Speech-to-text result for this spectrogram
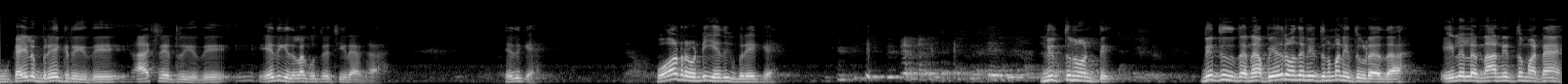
உன் கையில் பிரேக் இருக்குது ஆக்சிலேட்டர் இருக்குது. எதுக்கு இதெல்லாம் குத்தி வச்சுக்கிறாங்க? எதுக்கு? ஓடுற வண்டி எதுக்கு பிரேக்கு நிறுத்தணும்ன்ட்டு. நிறுத்துது தானே? அப்போ எதில் வந்து நிறுத்தணுமா? நிறுத்தக்கூடாதா? இல்லை இல்லை நான் நிறுத்த மாட்டேன்.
